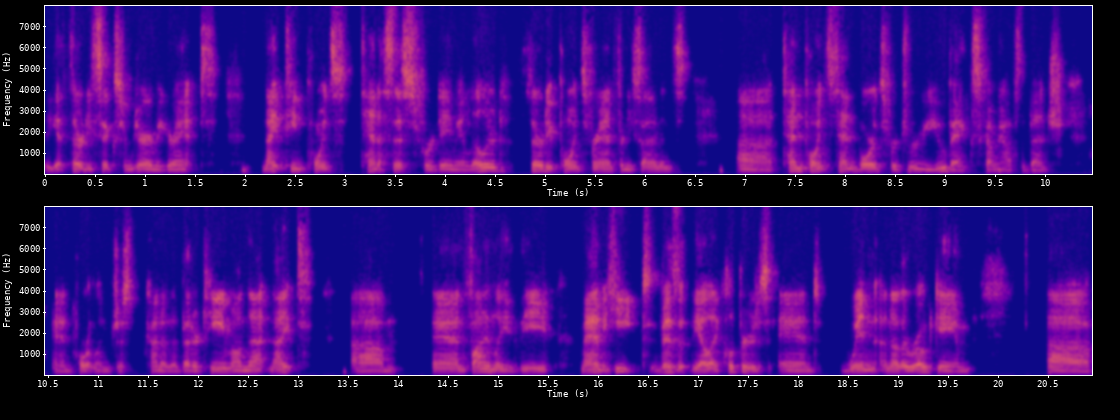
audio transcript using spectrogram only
they get 36 from Jerami Grant, 19 points, 10 assists for Damian Lillard, 30 points for Anthony Simons, uh, 10 points, 10 boards for Drew Eubanks coming off the bench. And Portland just kind of the better team on that night. Um, and finally, the Miami Heat visit the LA Clippers and win another road game, uh,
